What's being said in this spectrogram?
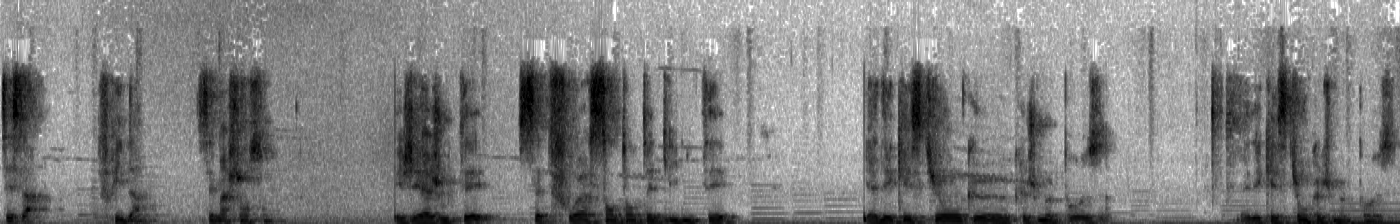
c'est ça. Frida, c'est ma chanson. Et j'ai ajouté, cette fois sans tenter de limiter, il y a des questions que, je me pose. Il y a des questions que je me pose.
